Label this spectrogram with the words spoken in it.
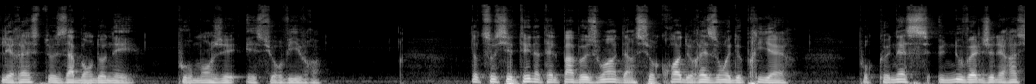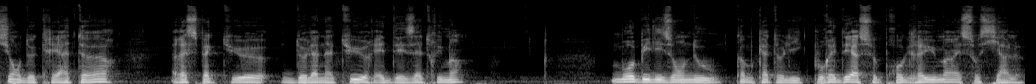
les restes abandonnés pour manger et survivre. Notre société n'a-t-elle pas besoin d'un surcroît de raison et de prière pour que naisse une nouvelle génération de créateurs respectueux de la nature et des êtres humains Mobilisons-nous comme catholiques pour aider à ce progrès humain et social.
